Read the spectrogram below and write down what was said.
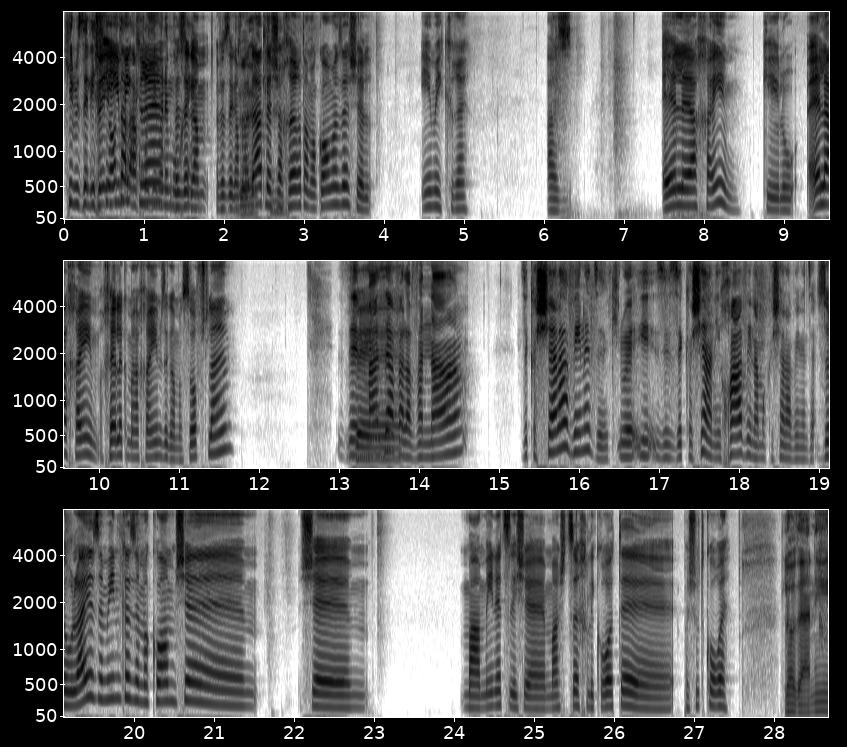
כאילו, זה לחיות על האחוזים הנמוכים. וזה גם, וזה גם זה לדעת כן. לשחרר את המקום הזה של אם יקרה, אז אלה החיים. כאילו, אלה החיים. חלק מהחיים זה גם הסוף שלהם. זה, ו- מה זה, אבל הבנה, זה קשה להבין את זה, כאילו, זה, זה קשה, אני יכולה להבין למה קשה להבין את זה. זה אולי איזה מין כזה מקום ש... ש... מאמין אצלי שמה שצריך לקרות אה, פשוט קורה. לא יודע, אני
